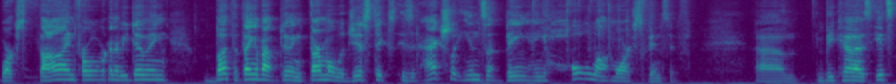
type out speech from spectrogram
works fine for what we're going to be doing. But the thing about doing thermal logistics is it actually ends up being a whole lot more expensive. Um, because it's,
